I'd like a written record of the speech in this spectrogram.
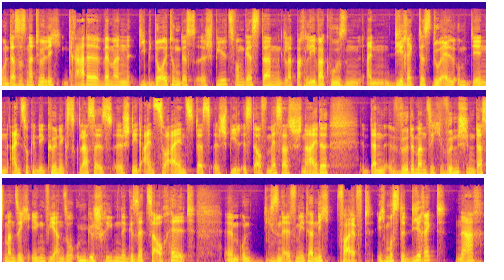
Und das ist natürlich gerade, wenn man die Bedeutung des äh, Spiels von gestern Gladbach-Leverkusen, ein direktes Duell um den Einzug in die Königsklasse, es äh, steht eins zu eins, das äh, Spiel ist auf Messers Schneide, dann würde man sich wünschen, dass man sich irgendwie an so ungeschriebene Gesetze auch hält ähm, und diesen Elfmeter nicht pfeift. Ich musste direkt nach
